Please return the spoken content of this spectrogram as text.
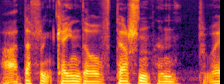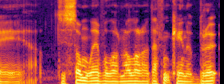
a different kind of person and uh, to some level or another a different kind of brute.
